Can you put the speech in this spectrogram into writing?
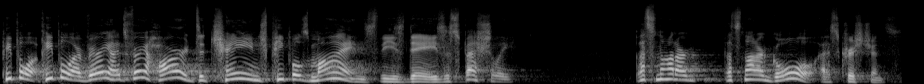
People, people are very, it's very hard to change people's minds these days, especially. That's not our, that's not our goal as Christians.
